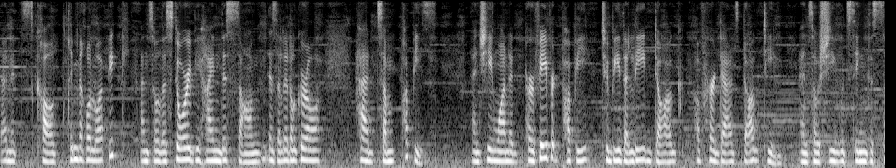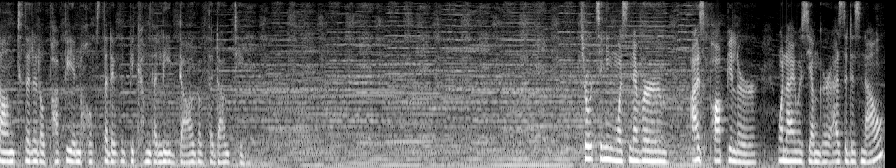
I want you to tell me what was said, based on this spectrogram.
and it's called Primeroloapik. And so the story behind this song is a little girl had some puppies and she wanted her favorite puppy to be the lead dog of her dad's dog team. And so she would sing this song to the little puppy in hopes that it would become the lead dog of the dog team. Throat singing was never as popular when I was younger as it is now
